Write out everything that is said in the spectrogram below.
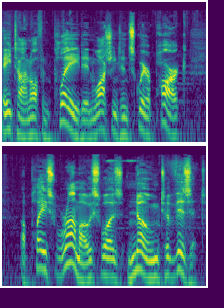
Etan often played in Washington Square Park, a place Ramos was known to visit.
